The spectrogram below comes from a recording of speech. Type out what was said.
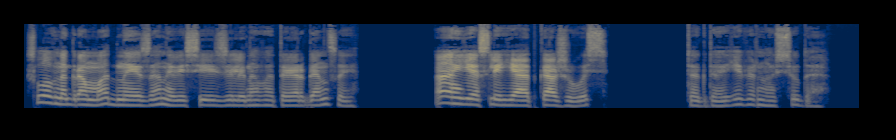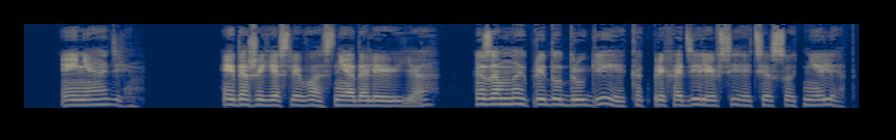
словно громадные занавеси из зеленоватой органзы. А если я откажусь, тогда я вернусь сюда. И не один. И даже если вас не одолею я, за мной придут другие, как приходили все эти сотни лет.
